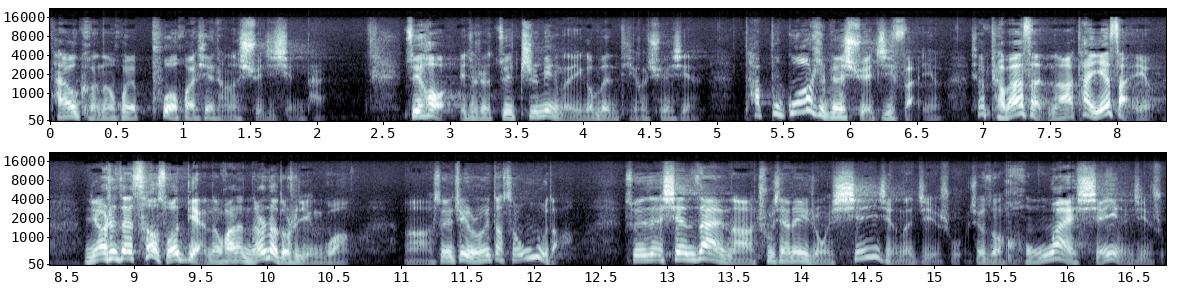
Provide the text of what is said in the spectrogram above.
它有可能会破坏现场的血迹形态。最后，也就是最致命的一个问题和缺陷，它不光是跟血迹反应，像漂白粉呢，它也反应。你要是在厕所点的话，它哪儿哪儿都是荧光啊，所以这个容易造成误导。所以在现在呢，出现了一种新型的技术，叫做红外显影技术，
